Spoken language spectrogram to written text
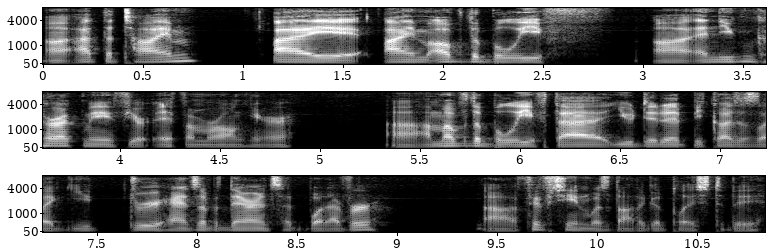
uh, at the time, I I'm of the belief, uh, and you can correct me if you're if I'm wrong here. Uh, I'm of the belief that you did it because it's like you threw your hands up in there and said whatever. Uh, 15 was not a good place to be.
